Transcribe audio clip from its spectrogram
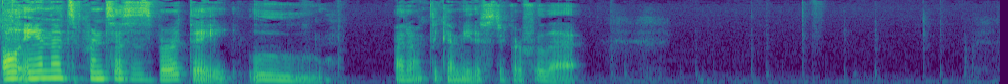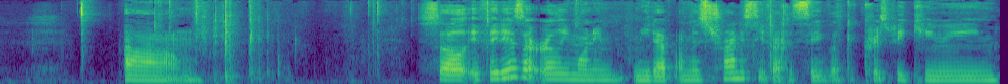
Oh, and that's Princess's birthday. Ooh, I don't think I made a sticker for that. Um, so if it is an early morning meetup, I'm just trying to see if I could save like a Krispy Kreme,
